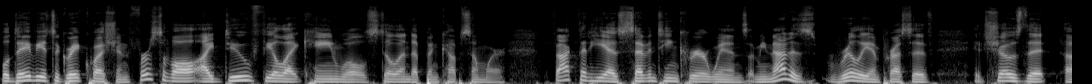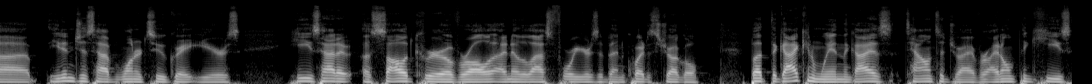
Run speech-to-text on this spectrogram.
Well, Davey, it's a great question. First of all, I do feel like Kahne will still end up in Cup somewhere. The fact that he has 17 career wins, I mean, that is really impressive. It shows that uh, he didn't just have one or two great years. He's had a, a solid career overall. I know the last four years have been quite a struggle, but the guy can win. The guy is a talented driver. I don't think he's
